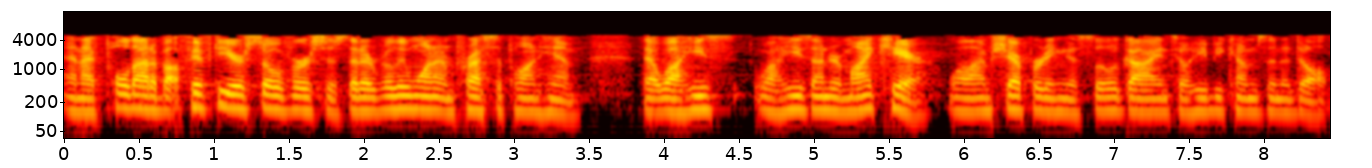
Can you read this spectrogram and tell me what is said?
and I've pulled out about 50 or so verses that I really want to impress upon him. That while he's while he's under my care, while I'm shepherding this little guy until he becomes an adult,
